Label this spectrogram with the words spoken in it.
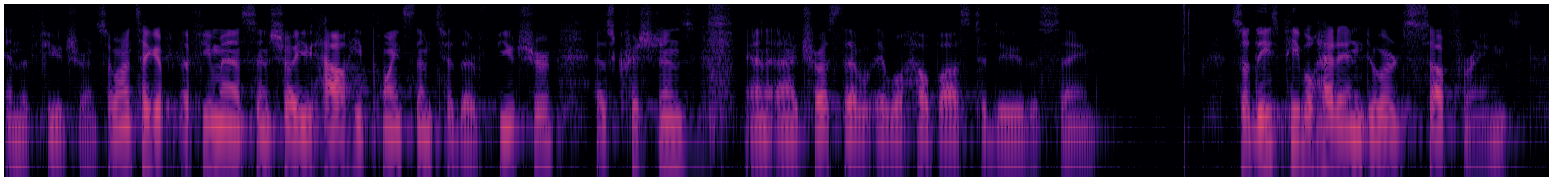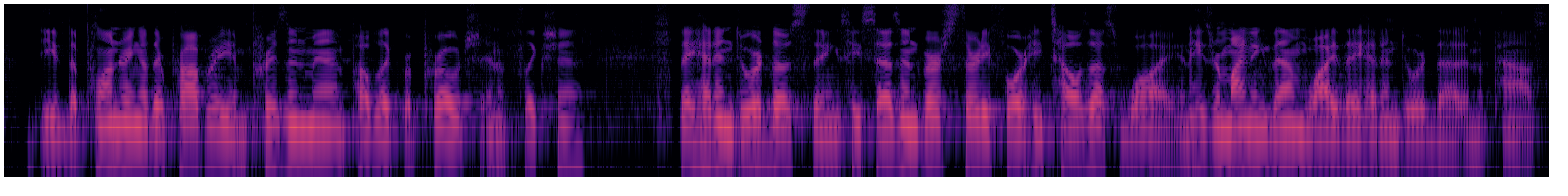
in the future. And so I want to take a, a, few minutes and show you how he points them to their future as Christians, and, and I trust that it will help us to do the same. So these people had endured sufferings, the plundering of their property, imprisonment, public reproach, and affliction. They had endured those things. He says in verse 34, he tells us why, and he's reminding them why they had endured that in the past.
